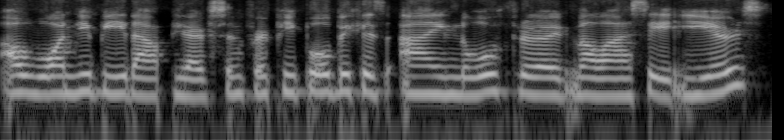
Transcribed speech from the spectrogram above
I want to be that person for people because I know throughout my last eight years,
